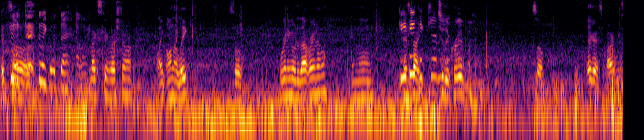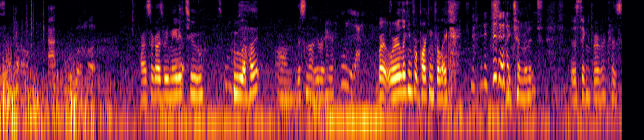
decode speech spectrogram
it's uh. like what the hell? Mexican restaurant, like on a lake. So we're gonna go to that right now, and then Can you take a picture of to the crib. So yeah, guys, I will see at Hula Hut. All right, so guys, we made it to Hula Hut. Um, this is not it right here, Hula. but we're looking for parking for like like 10 minutes. It was taking forever because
